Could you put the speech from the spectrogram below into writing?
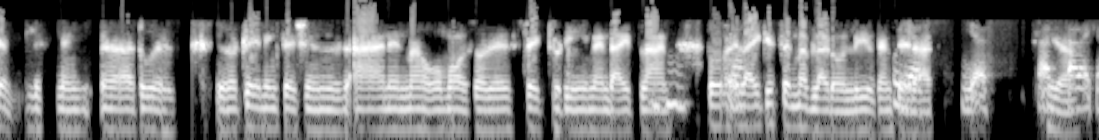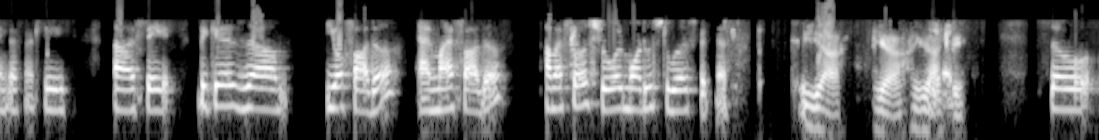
kept listening uh, to his, you know, training sessions, and in my home also there's strict routine and diet plan. mhm. So Yeah. like it's in my blood only. You can Oh, say yes, that. yes, that Yeah. that I can definitely uh, say because um, your father and my father are my first role models towards fitness. Yeah, yeah, exactly. So,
